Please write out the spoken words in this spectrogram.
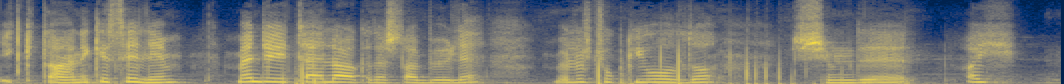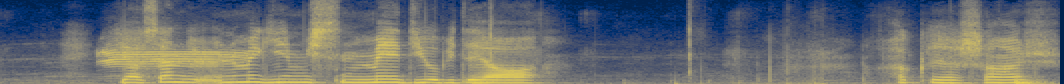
iki tane keselim. Bence yeterli arkadaşlar böyle. Böyle çok iyi oldu. Şimdi ay ya sen de önüme girmişsin me diyor bir de ya. Arkadaşlar.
